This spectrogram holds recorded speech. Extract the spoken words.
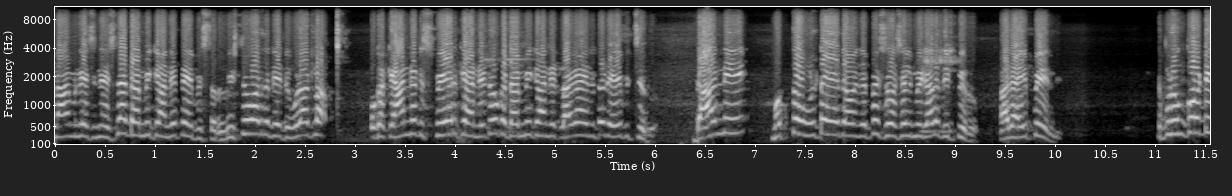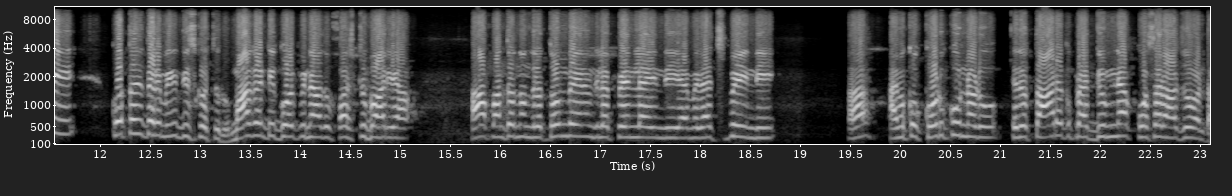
నామినేషన్ వేసినా డమ్మి క్యాండిడేట్ నేపిస్తారు విష్ణువర్ధన్ రెడ్డి కూడా అట్లా ఒక క్యాండిడేట్ స్పేర్ క్యాండిడేట్ ఒక డమ్మి క్యాండిడేట్ లాగా ఆయనతో వేయించారు దాన్ని మొత్తం ఉల్టా వేద్దామని చెప్పి సోషల్ మీడియాలో తిప్పారు అది అయిపోయింది. ఇప్పుడు ఇంకోటి కొత్తది తెర మీద తీసుకొచ్చారు మాగంటి గోపినాథ్ ఫస్ట్ భార్య. ఆ పంతొమ్మిది వందల తొంభై ఎనిమిదిలో పెళ్ళి అయింది ఆమె చచ్చిపోయింది. ఆ ఆమెకు ఒక కొడుకు ఉన్నాడు. ఏదో తారక ప్రద్యుమ్న కోసరాజు అంట.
